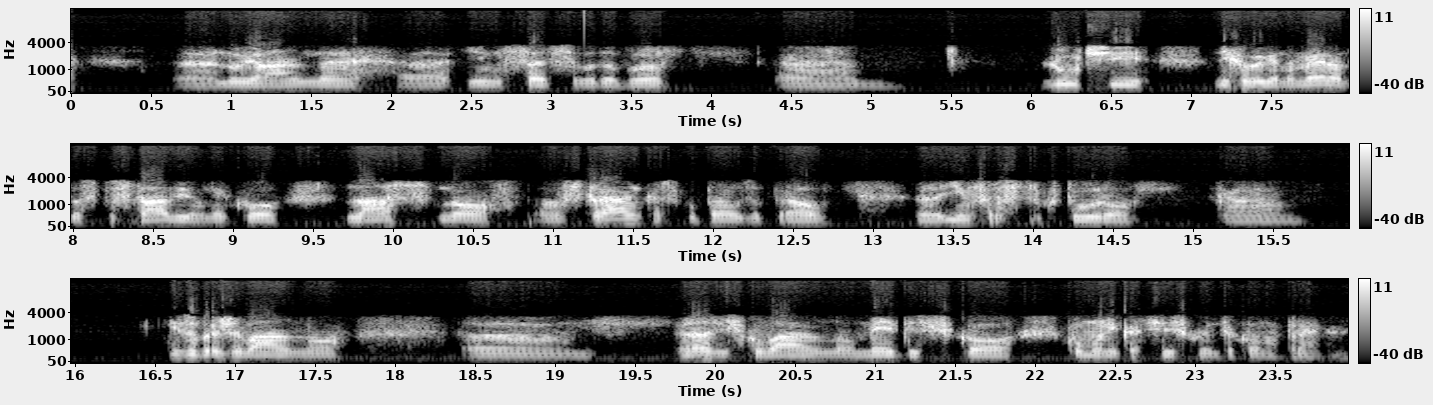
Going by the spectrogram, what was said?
eh, lojalne eh, in vse seveda v eh, luči njihovega namena, da spostavijo neko lastno eh, strankarsko pravzaprav eh, infrastrukturo, eh, izobraževalno, eh, raziskovalno, medijsko, komunikacijsko in tako naprej. Ne?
